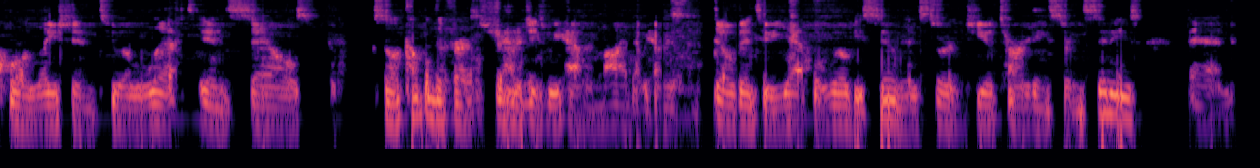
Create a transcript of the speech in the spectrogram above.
correlation to a lift in sales. So, a couple different strategies we have in mind that we haven't dove into yet, but will be soon, is sort of geo targeting certain cities and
